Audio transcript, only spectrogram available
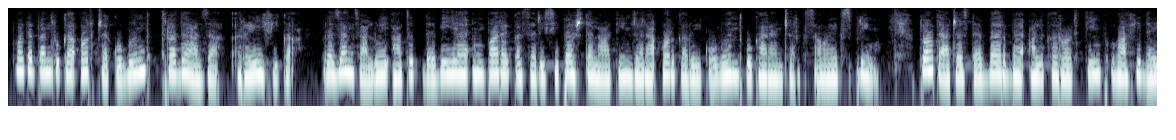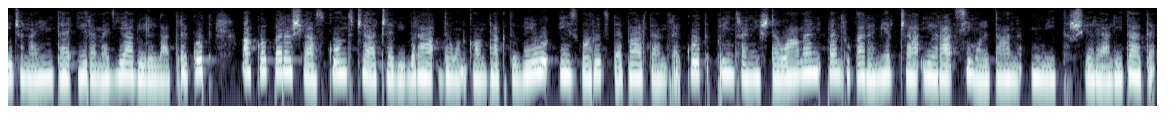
Poate pentru că orice cuvânt trădează, reifică. Prezența lui atât de vie îmi pare că se risipește la atingerea oricărui cuvânt cu care încerc să o exprim. Toate aceste verbe, al căror timp va fi de aici înainte iremediabil la trecut, acoperă și ascund ceea ce vibra de un contact viu, izvorât departe în trecut, printre niște oameni pentru care Mircea era simultan mit și realitate.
